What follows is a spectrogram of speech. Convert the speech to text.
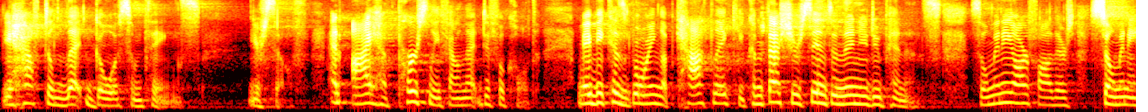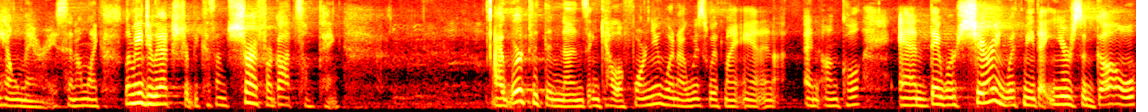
You have to let go of some things yourself. And I have personally found that difficult. Maybe because growing up Catholic, you confess your sins and then you do penance. So many Our Fathers, so many Hail Marys. And I'm like, let me do extra because I'm sure I forgot something. I worked with the nuns in California when I was with my aunt and, and uncle, and they were sharing with me that years ago,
